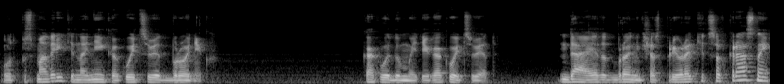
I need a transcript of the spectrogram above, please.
Вот посмотрите на ней, какой цвет броник. Как вы думаете, какой цвет? Да, этот броник сейчас превратится в красный,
